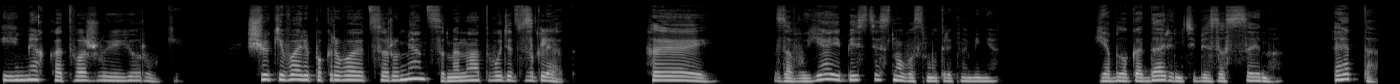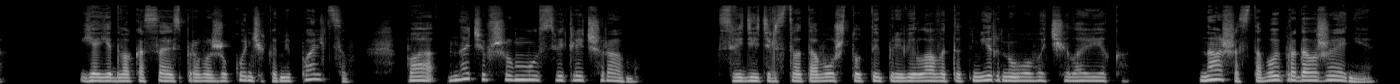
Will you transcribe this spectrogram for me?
и мягко отвожу ее руки. Щеки Вари покрываются румянцем, и она отводит взгляд. «Эй!» — зову я, и Бести снова смотрит на меня. «Я благодарен тебе за сына. Это...» Я едва касаясь провожу кончиками пальцев по начавшему светлеть шраму. Свидетельство того, что ты привела в этот мир нового человека. Наше с тобой продолжение.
